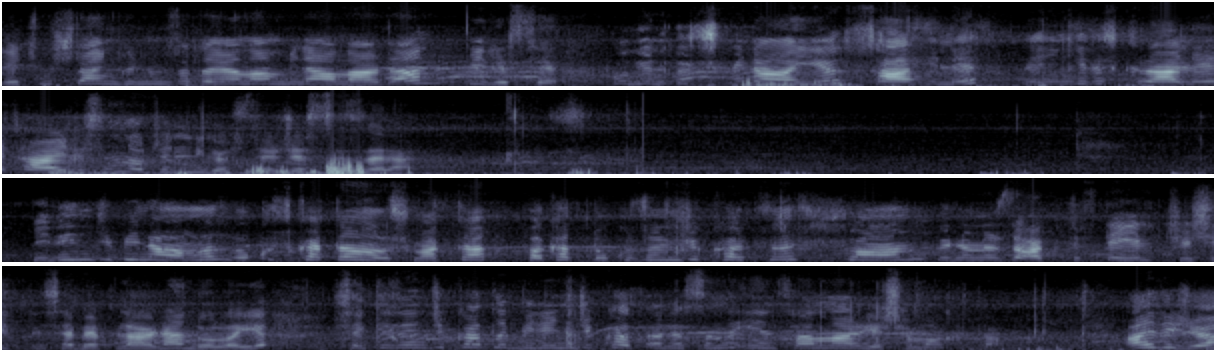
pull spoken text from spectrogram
geçmişten günümüze dayanan binalardan birisi. Bugün 3 binayı, sahili ve İngiliz Kraliyet ailesinin otelini göstereceğiz sizlere. Birinci binamız 9 kattan oluşmakta fakat 9. katı şu an günümüzde aktif değil çeşitli sebeplerden dolayı. 8. katla 1. kat arasında insanlar yaşamakta. Ayrıca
